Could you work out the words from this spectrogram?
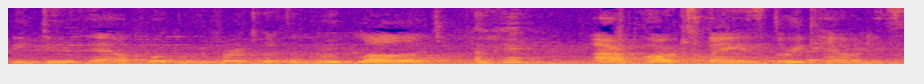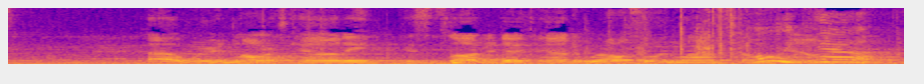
We do have what we refer to as a group lodge. Okay. Our park spans three counties. Uh, we're in Lawrence County. This is Lauderdale County. We're also in Limestone Holy County. cow.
